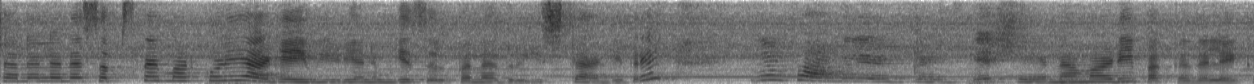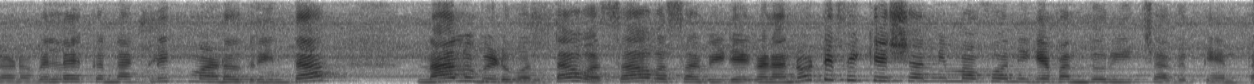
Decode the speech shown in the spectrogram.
ಚಾನಲನ್ನು ಸಬ್ಸ್ಕ್ರೈಬ್ ಮಾಡ್ಕೊಳ್ಳಿ. ಹಾಗೆ ಈ ವಿಡಿಯೋ ನಿಮಗೆ ಸ್ವಲ್ಪನಾದರೂ ಇಷ್ಟ ಆಗಿದ್ದರೆ ನಿಮ್ಮ ಫ್ಯಾಮಿಲಿ ಆ್ಯಂಡ್ ಫ್ರೆಂಡ್ಸ್ಗೆ ಶೇರ್ನ ಮಾಡಿ. ಪಕ್ಕದಲ್ಲೇ ಕಾಣೋ ಬೆಲ್ಲೈಕನ್ನ ಕ್ಲಿಕ್ ಮಾಡೋದ್ರಿಂದ ನಾನು ಬಿಡುವಂಥ ಹೊಸ ಹೊಸ ವಿಡಿಯೋಗಳ ನೋಟಿಫಿಕೇಷನ್ ನಿಮ್ಮ ಫೋನಿಗೆ ಬಂದು ರೀಚ್ ಆಗುತ್ತೆ ಅಂತ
